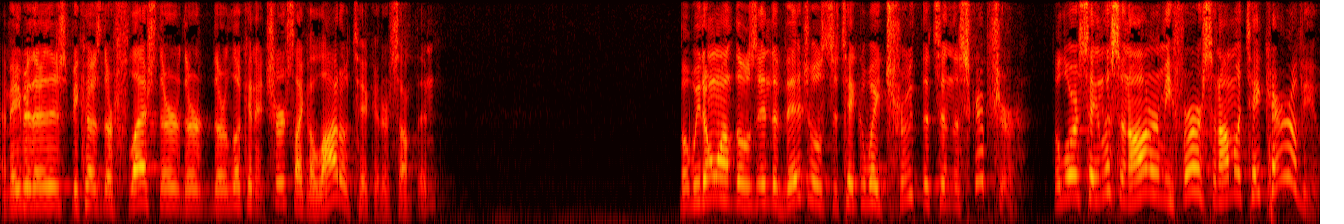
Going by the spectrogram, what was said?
And maybe they're just because they're flesh, they're, they're, they're looking at church like a lotto ticket or something. But we don't want those individuals to take away truth that's in the scripture. The Lord's saying, listen, honor me first, and I'm going to take care of you.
